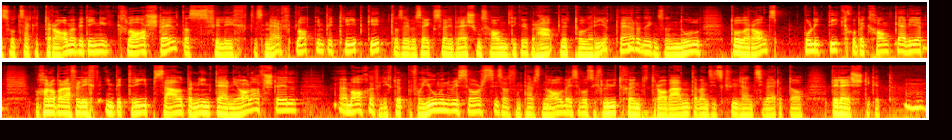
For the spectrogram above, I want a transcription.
sozusagen die Rahmenbedingungen klarstellt, dass es vielleicht ein Merkblatt im Betrieb gibt, dass eben sexuelle Belästigungshandlungen überhaupt nicht toleriert werden, mhm. so eine Null-Toleranz-Politik, die bekannt gegeben wird. Man kann aber auch vielleicht im Betrieb selber eine interne Anlaufstelle äh, machen, vielleicht jemand von Human Resources, also vom Personalwesen, wo sich Leute können daran wenden können, wenn sie das Gefühl haben, sie werden da belästigt. Mhm.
